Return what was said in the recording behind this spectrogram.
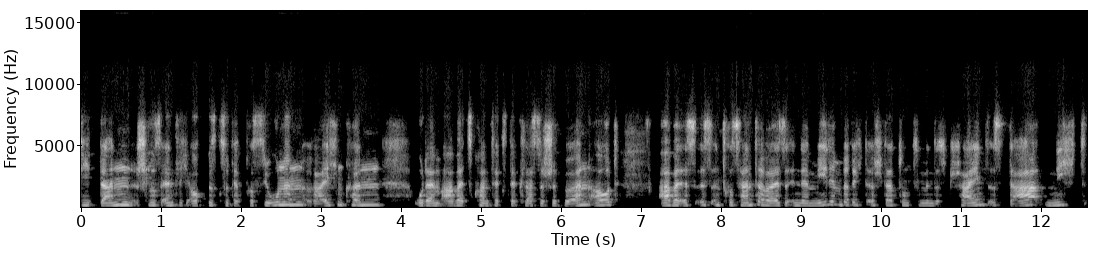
die dann schlussendlich auch bis zu Depressionen reichen können oder im Arbeitskontext der klassische Burnout. Aber es ist interessanterweise in der Medienberichterstattung, zumindest scheint es da nicht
